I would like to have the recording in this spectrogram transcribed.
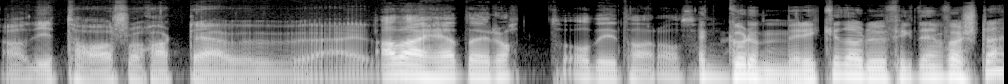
Ja, de tar så hardt. Det er er, Ja, det er helt rått, og de tar, altså. jeg glemmer ikke da du fikk den første.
